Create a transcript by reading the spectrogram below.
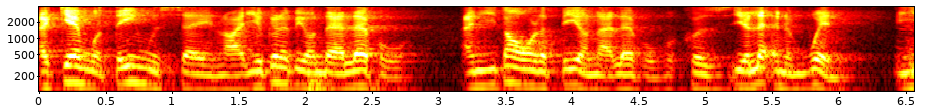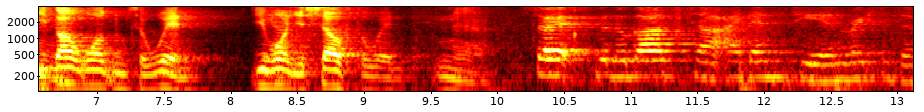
again, what Dean was saying, like you're going to be on their level, and you don't want to be on that level because you're letting them win, and you mm. don't want them to win. You Yeah. want yourself to win. Yeah. So, with regards to identity and racism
